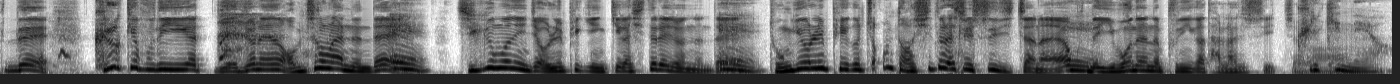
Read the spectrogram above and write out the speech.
근데 그렇게 분위기가 예전에는 엄청났는데 네. 지금은 이제 올림픽 인기가 시들해졌는데 네. 동계올림픽은 조금 더 시들해질 수도 있잖아요. 네. 근데 이번에는 분위기가 달라질 수 있죠. 그렇겠네요.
